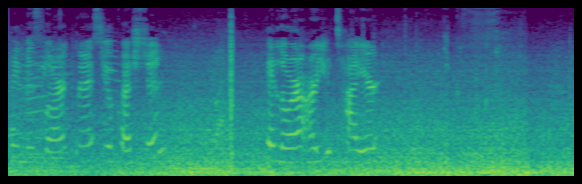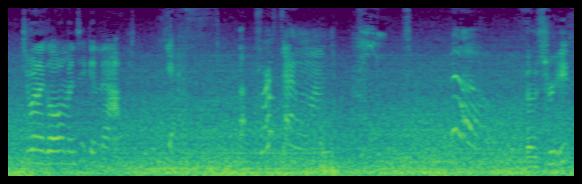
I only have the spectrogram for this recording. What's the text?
Hey Miss Laura, can I ask you a question? Hey Laura, are you tired? Do you want to go home and take a nap? Yes. But first I want No. Those treats?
